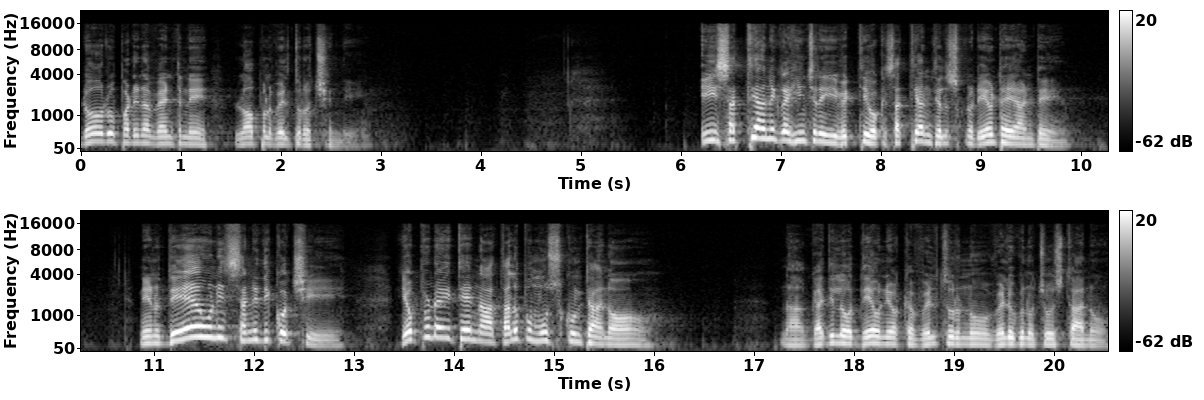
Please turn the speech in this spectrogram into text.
డోరు పడిన వెంటనే లోపల వెలుతురు వచ్చింది. ఈ సత్యాన్ని గ్రహించిన ఈ వ్యక్తి ఒక సత్యాన్ని తెలుసుకున్నాడు. ఏమిటయ్యా అంటే నేను దేవుని సన్నిధికి వచ్చి ఎప్పుడైతే నా తలుపు మూసుకుంటానో నా గదిలో దేవుని యొక్క వెలుతురును వెలుగును చూస్తాను.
